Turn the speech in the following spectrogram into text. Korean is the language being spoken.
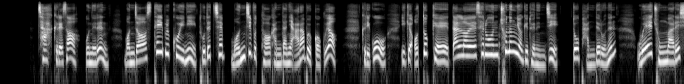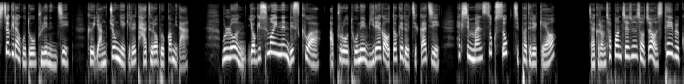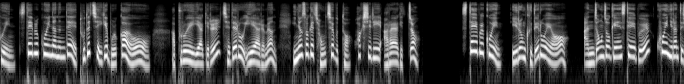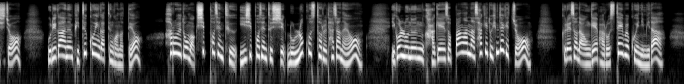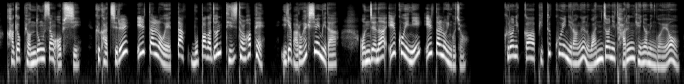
자, 그래서 오늘은 먼저 스테이블 코인이 도대체 뭔지부터 간단히 알아볼 거고요. 그리고 이게 어떻게 달러의 새로운 초능력이 되는지, 또 반대로는 왜 종말의 시적이라고도 불리는지 그 양쪽 얘기를 다 들어볼 겁니다. 물론 여기 숨어 있는 리스크와 앞으로 돈의 미래가 어떻게 될지까지 핵심만 쏙쏙 짚어드릴게요. 자, 그럼 첫 번째 순서죠. 스테이블 코인. 스테이블 코인 하는데 도대체 이게 뭘까요? 앞으로의 이야기를 제대로 이해하려면 이 녀석의 정체부터 확실히 알아야겠죠? 스테이블 코인, 이름 그대로예요. 안정적인 스테이블 코인이란 뜻이죠. 우리가 아는 비트코인 같은 건 어때요? 하루에도 막 10%, 20%씩 롤러코스터를 타잖아요. 이걸로는 가게에서 빵 하나 사기도 힘들겠죠. 그래서 나온 게 바로 스테이블 코인입니다. 가격 변동성 없이 그 가치를 1달러에 딱 못 박아둔 디지털 화폐. 이게 바로 핵심입니다. 언제나 1코인이 1달러인 거죠. 그러니까 비트코인이랑은 완전히 다른 개념인 거예요.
